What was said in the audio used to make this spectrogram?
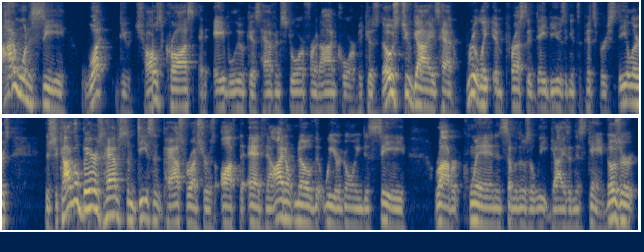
I want to see what do Charles Cross and Abe Lucas have in store for an encore because those two guys had really impressive debuts against the Pittsburgh Steelers. The Chicago Bears have some decent pass rushers off the edge. Now, I don't know that we are going to see – Robert Quinn and some of those elite guys in this game. Those are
